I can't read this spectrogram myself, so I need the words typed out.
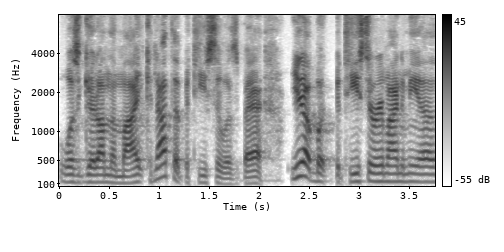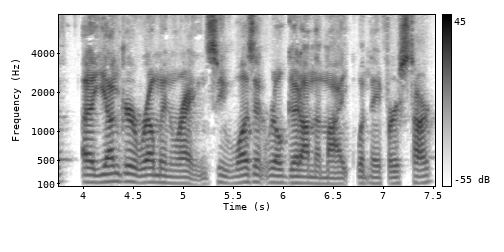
was good on the mic. Not that Batista was bad, you know, but Batista reminded me of a younger Roman Reigns who wasn't real good on the mic when they first started.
